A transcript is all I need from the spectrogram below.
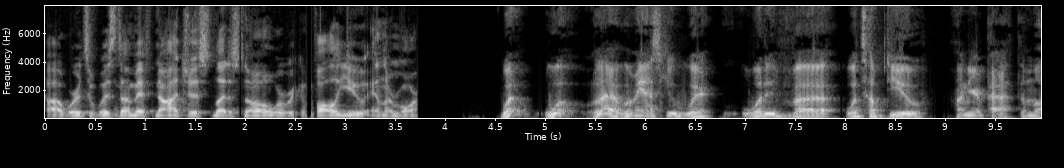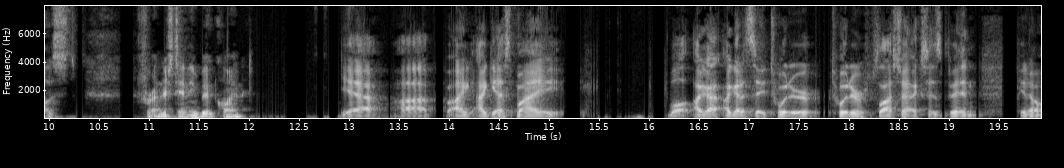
uh, words of wisdom, if not, just let us know where we can follow you and learn more. What what? Let me ask you where what have uh, what's helped you on your path the most for understanding Bitcoin? Yeah, uh, I, I guess my well, I got I got to say Twitter Twitter slash X has been you know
